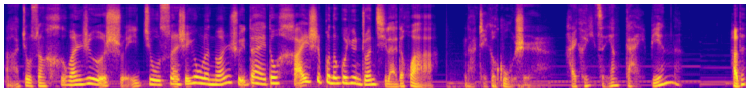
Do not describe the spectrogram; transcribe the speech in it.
啊，就算喝完热水，就算是用了暖水袋，都还是不能够运转起来的话，那这个故事还可以怎样改编呢？好的，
